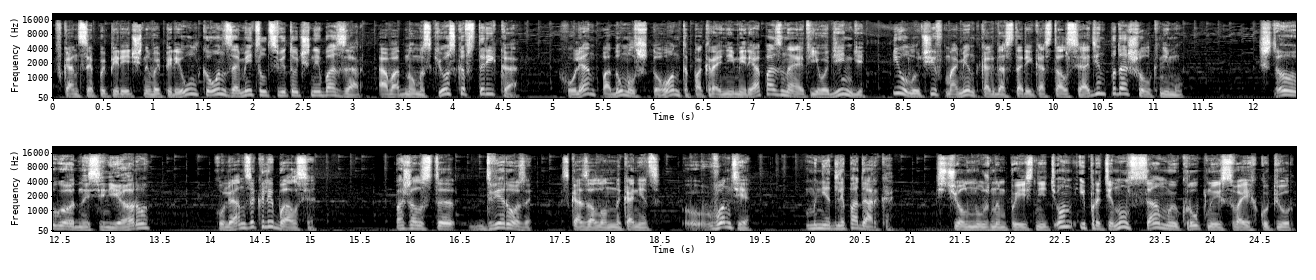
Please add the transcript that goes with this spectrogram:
В конце поперечного переулка он заметил цветочный базар, а в одном из киосков старика. Хулян подумал, что он-то, по крайней мере, опознает его деньги, и, улучив момент, когда старик остался один, подошел к нему. «Что угодно сеньору?» Хулян заколебался. «Пожалуйста, две розы», сказал он наконец. «Вон те. Мне для подарка». Счел нужным пояснить он и протянул самую крупную из своих купюр.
